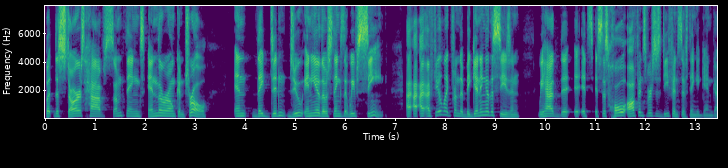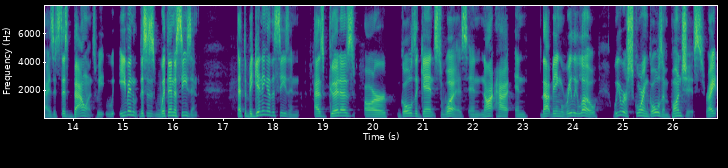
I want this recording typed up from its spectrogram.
But the Stars have some things in their own control, and they didn't do any of those things that we've seen. I, I, I feel like from the beginning of the season, we had the it's it's this whole offense versus defensive thing again, guys. It's this balance. We, we even this is within a season. At the beginning of the season, as good as our goals against was, and not how and that being really low, we were scoring goals in bunches, right?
